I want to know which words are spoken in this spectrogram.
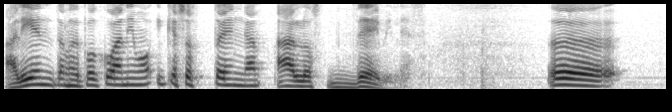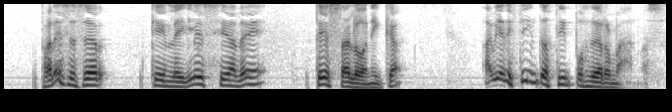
alientan de poco ánimo y que sostengan a los débiles. Eh, parece ser que en la iglesia de Tesalónica había distintos tipos de hermanos.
